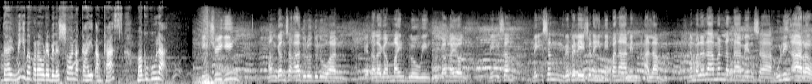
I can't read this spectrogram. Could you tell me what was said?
Dahil may iba pa raw revelasyon na kahit ang cast, magugulat. Intriguing hanggang sa kaduluduluhan eh talagang mind-blowing. Hanggang ngayon, may isang may isang revelation na hindi pa namin alam na malalaman lang namin sa huling araw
